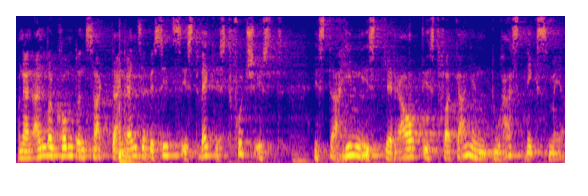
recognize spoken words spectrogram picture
Und ein anderer kommt und sagt, dein ganzer Besitz ist weg, ist futsch, ist, ist dahin, ist geraubt, ist vergangen, du hast nichts mehr.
